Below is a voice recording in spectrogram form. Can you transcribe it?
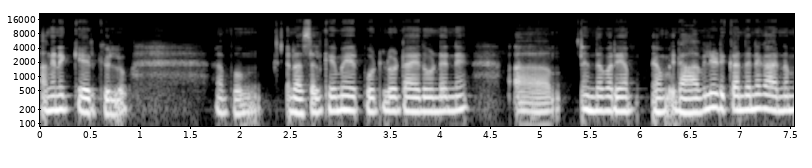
അങ്ങനെയൊക്കെ ആയിരിക്കുമല്ലോ. അപ്പം റസൽ കൈമ എയർപോർട്ടിലോട്ടായതുകൊണ്ട് തന്നെ എന്താ പറയുക രാവിലെ എടുക്കാൻ തന്നെ കാരണം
